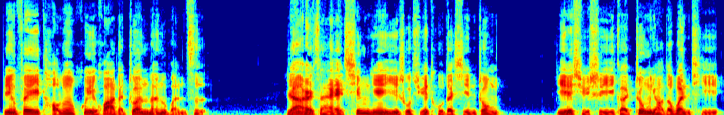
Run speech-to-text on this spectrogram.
并非讨论绘画的专门文字。然而，在青年艺术学徒的心中，也许是一个重要的问题。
